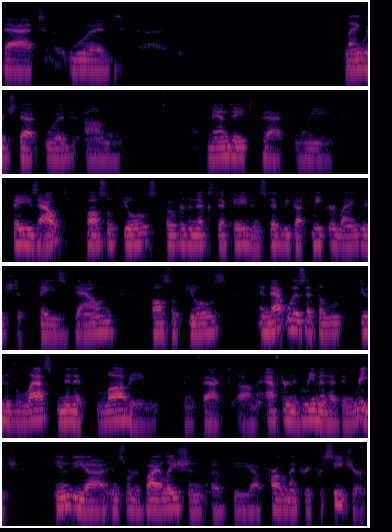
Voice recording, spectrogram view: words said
that would, uh, language that would um, mandate that we phase out fossil fuels over the next decade. Instead, we got weaker language to phase down fossil fuels. And that was at the due to the last minute lobbying. In fact, um, after an agreement had been reached, India, in sort of violation of the uh, parliamentary procedure,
